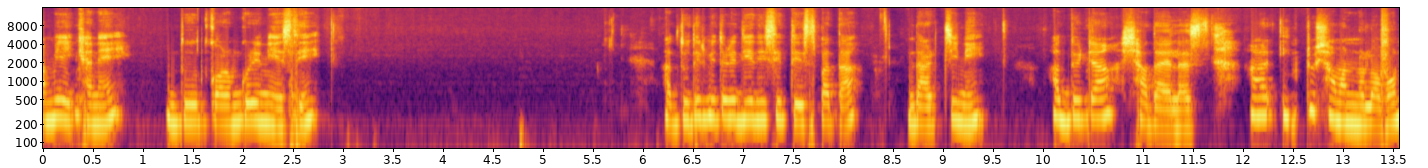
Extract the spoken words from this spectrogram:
আমি এখানে দুধ গরম করে নিয়েছি। আর দুধের ভিতরে দিয়ে দিয়েছি তেজপাতা, দারচিনি আর দুইটা সাদা এলাচ। আর একটু সামান্য লবণ,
